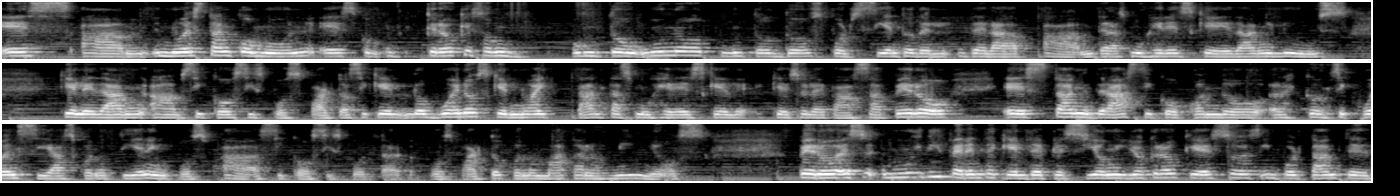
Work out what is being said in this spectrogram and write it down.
es, no es tan común, es, creo que son 0.1, de, de, la, de las mujeres que dan luz que le dan psicosis postparto. Así que lo bueno es que no hay tantas mujeres que, que, eso le pasa, pero es tan drástico cuando las consecuencias, cuando tienen uh, psicosis postparto, cuando matan a los niños pero es muy diferente que el depresión y yo creo que eso es importante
